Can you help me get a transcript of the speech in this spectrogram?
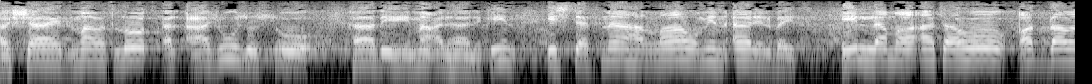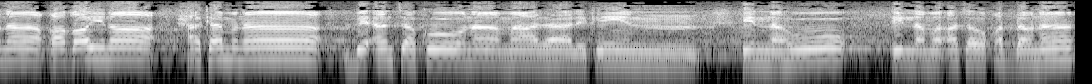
الشاهد مرة لوط العجوز السوء. هذه مع الهالكين. استثناها الله من آل البيت. إلا امرأته قدرنا قضينا حكمنا بأن تكون مع الهالكين. إنه إلا امرأته قدرنا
